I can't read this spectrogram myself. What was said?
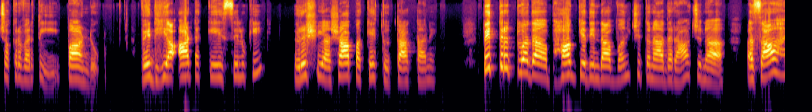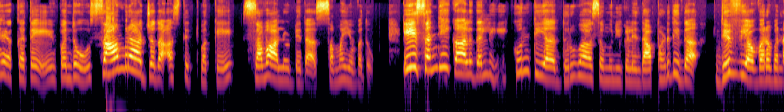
ಚಕ್ರವರ್ತಿ ಪಾಂಡು, ವಿಧಿಯ ಆಟಕ್ಕೆ ಸಿಲುಕಿ ಋಷಿಯ ಶಾಪಕ್ಕೆ ತುತ್ತಾಗ್ತಾನೆ. ಪಿತೃತ್ವದ ಭಾಗ್ಯದಿಂದ ವಂಚಿತನಾದ ರಾಜನ ಅಸಹಾಯಕತೆ ಒಂದು ಸಾಮ್ರಾಜ್ಯದ ಅಸ್ತಿತ್ವಕ್ಕೆ ಸವಾಲೊಡ್ಡಿದ ಸಮಯವದು. ಈ ಸಂಧಿ ಕಾಲದಲ್ಲಿ ಕುಂತಿಯ ದುರ್ವಾಸ ಮುನಿಗಳಿಂದ ಪಡೆದಿದ್ದ ದಿವ್ಯ ವರವನ್ನ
